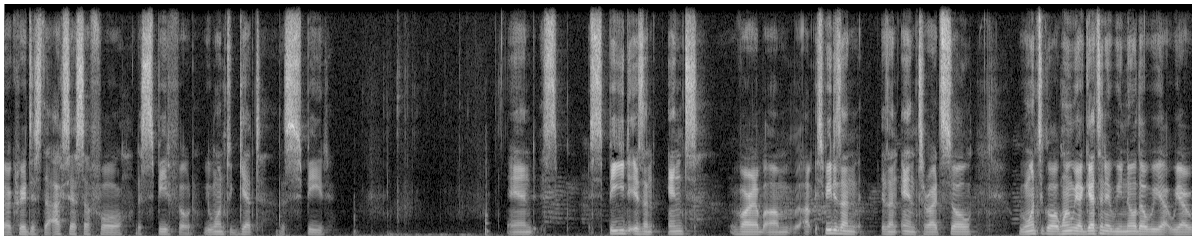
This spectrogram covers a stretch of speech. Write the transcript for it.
uh, create is the accessor for the speed field. We want to get the speed. And speed is an int variable um, uh, speed is an is an int right? So we want to go when we are getting it we know that we are we are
